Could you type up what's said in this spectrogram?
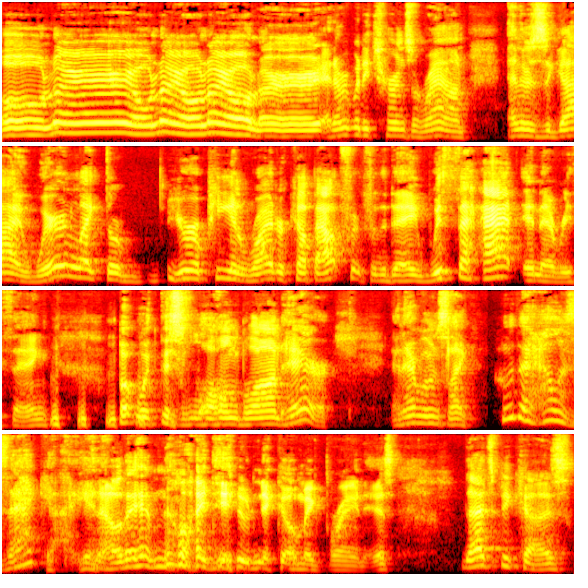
Ole, ole, ole, ole. And everybody turns around, and there's a guy wearing like the European Ryder Cup outfit for the day with the hat and everything, but with this long blonde hair. And everyone's like, who the hell is that guy? You know, they have no idea who Nicko McBrain is. That's because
